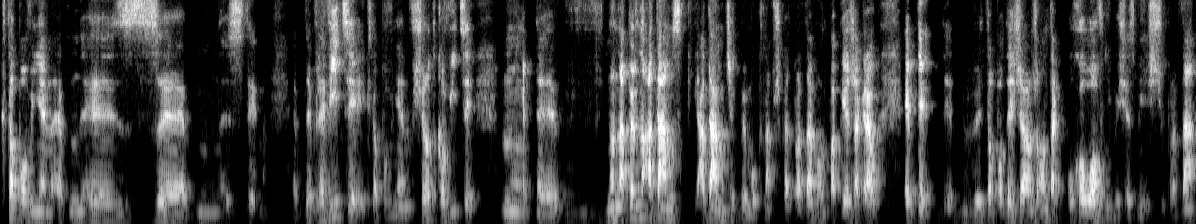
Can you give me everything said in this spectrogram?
kto powinien e, z, z tym w lewicy kto powinien w środkowicy. Mm, e, No na pewno Adamski, Adamczyk by mógł na przykład, prawda, bo on papieża grał, e, e, to podejrzewam, że on tak u Hołowni by się zmieścił, prawda?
